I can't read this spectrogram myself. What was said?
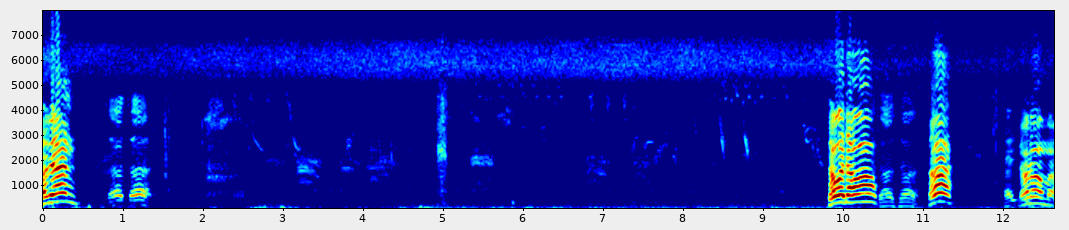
જા બેન છ છ જવા જાઓ છ છ હા લડો અમે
